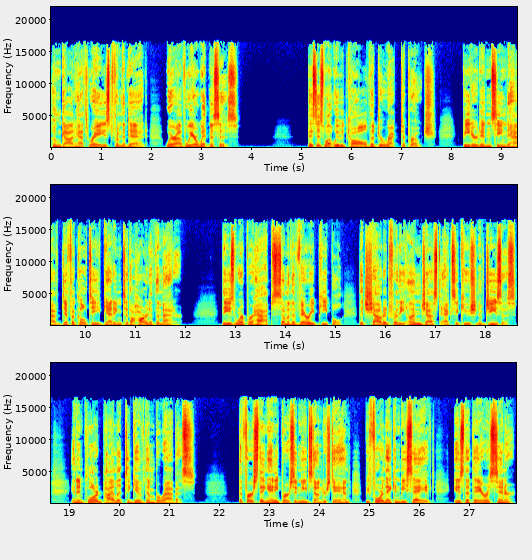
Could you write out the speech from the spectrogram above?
whom God hath raised from the dead, whereof we are witnesses. This is what we would call the direct approach. Peter didn't seem to have difficulty getting to the heart of the matter. These were perhaps some of the very people that shouted for the unjust execution of Jesus and implored Pilate to give them Barabbas. The first thing any person needs to understand before they can be saved is that they are a sinner.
